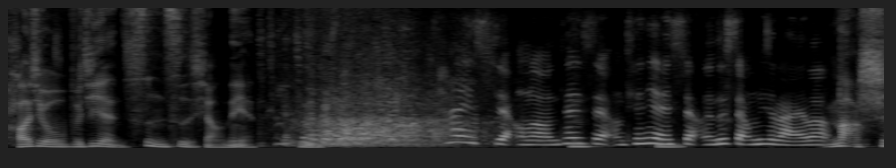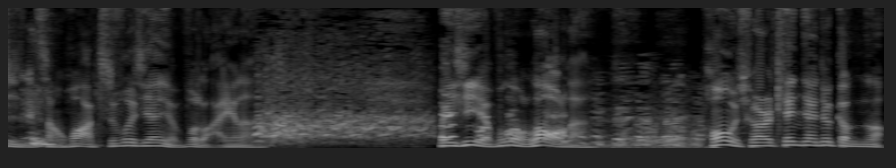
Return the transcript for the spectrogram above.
好久不见，甚是想念。太想了，太想，天天想，都想不起来了。那是，讲话直播间也不来了，微信也不跟我唠了，朋友圈天天就更啊，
